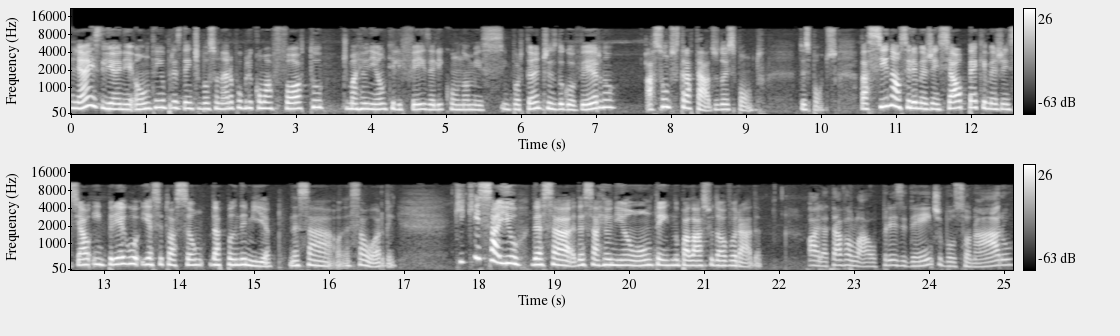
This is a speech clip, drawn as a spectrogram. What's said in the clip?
Aliás, Liane, ontem o presidente Bolsonaro publicou uma foto de uma reunião que ele fez ali com nomes importantes do governo. Assuntos tratados, dois pontos. Dois pontos. Vacina, auxílio emergencial, PEC emergencial, emprego e a situação da pandemia. Nessa, nessa ordem que, que saiu dessa, dessa reunião ontem no Palácio da Alvorada? Olha, estavam lá o presidente Bolsonaro,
